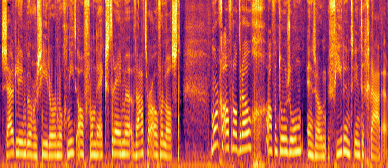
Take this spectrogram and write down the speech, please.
Zuid-Limburgers hierdoor nog niet af van de extreme wateroverlast. Morgen overal droog, af en toe een zon en zo'n 24 graden.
